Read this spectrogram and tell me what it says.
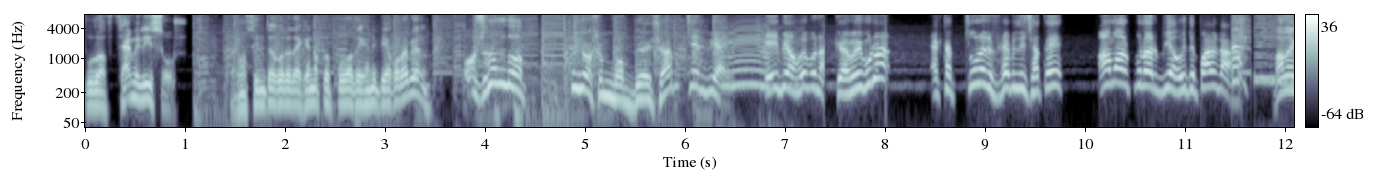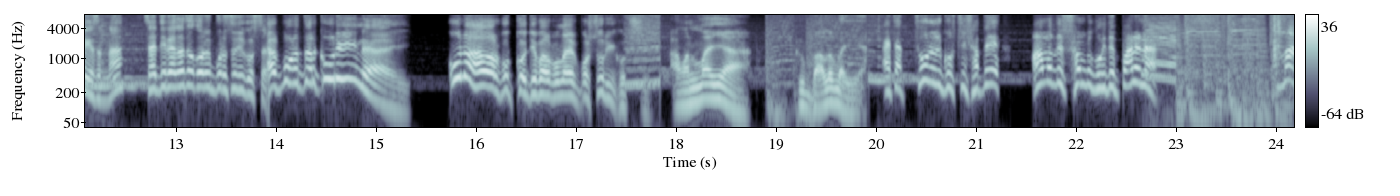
পুরো ফ্যামিলি সোর এখন চিন্তা করে দেখেন আপনার পুরো এখানে বিয়ে করাবেন? অসম্ভব। কি অসম্ভব বেশার কিসের বিয়ে? এই বিয়ে হইব না। কেন হইব না? একটা চোরের ফ্যামিলির সাথে আমার পুরার বিয়ে হইতে পারে না। ভালো গেছেন না? সাইদি রাজা তো করে পুরো চুরি করছে। এরপরে তো আর করি নাই। ও না আমার পক্ষ হইতে পারব না এরপর চুরি করছি। আমার মাইয়া খুব ভালো মাইয়া। একটা চোরের গোষ্ঠীর সাথে আমাদের সম্পর্ক হইতে পারে না। মা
